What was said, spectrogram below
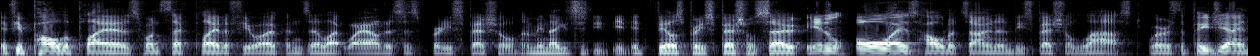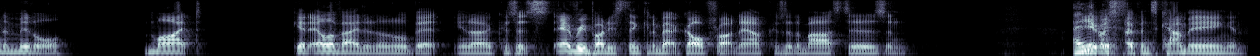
if you poll the players once they've played a few opens, they're like, "Wow, this is pretty special." I mean, they, it, it, feels pretty special. So it'll always hold its own and be special last. Whereas the PGA in the middle might get elevated a little bit, you know, because it's everybody's thinking about golf right now because of the Masters and the I, US Open's coming. And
